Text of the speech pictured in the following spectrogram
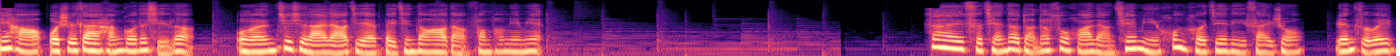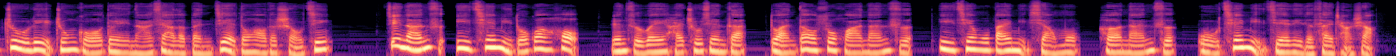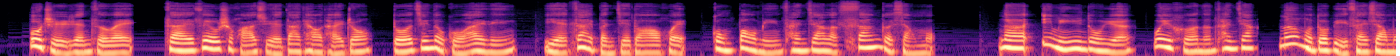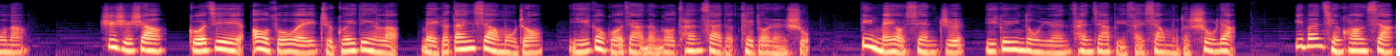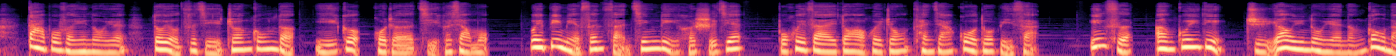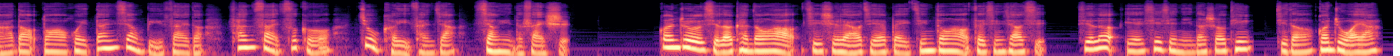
你好，我是在韩国的喜乐。我们继续来了解北京冬奥的方方面面。在此前的短道速滑两千米混合接力赛中，任子威助力中国队拿下了本届冬奥的首金。继男子一千米夺冠后，任子威还出现在短道速滑男子一千五百米项目和男子五千米接力的赛场上。不止任子威。在自由式滑雪大跳台中夺金的谷爱凌也在本届冬奥会共报名参加了三个项目。那一名运动员为何能参加那么多比赛项目呢？事实上，国际奥组委只规定了每个单项目中一个国家能够参赛的最多人数，并没有限制一个运动员参加比赛项目的数量。一般情况下，大部分运动员都有自己专攻的一个或者几个项目。为避免分散精力和时间，不会在冬奥会中参加过多比赛。因此，按规定，只要运动员能够拿到冬奥会单项比赛的参赛资格，就可以参加相应的赛事。关注喜乐看冬奥，及时了解北京冬奥最新消息。喜乐也谢谢您的收听，记得关注我呀。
